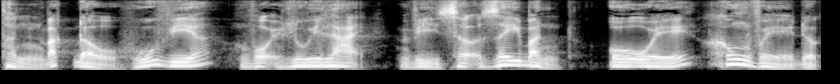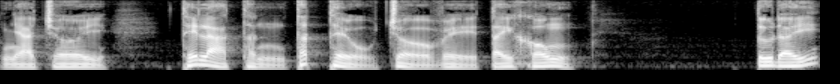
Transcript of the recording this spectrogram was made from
Thần bắt đầu hú vía, vội lui lại vì sợ dây bẩn, ô uế không về được nhà trời. Thế là thần thất thểu trở về tay không. Từ đấy,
